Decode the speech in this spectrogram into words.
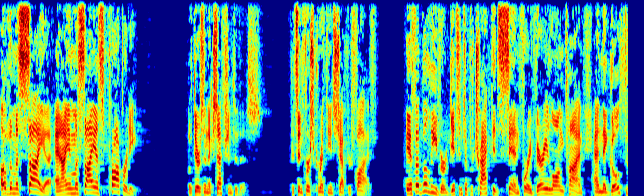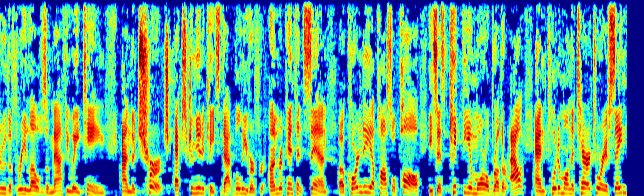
of the Messiah and I am Messiah's property. But there's an exception to this. It's in 1 Corinthians chapter 5. If a believer gets into protracted sin for a very long time and they go through the three levels of Matthew 18 and the church excommunicates that believer for unrepentant sin, according to the apostle Paul, he says, kick the immoral brother out and put him on the territory of Satan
